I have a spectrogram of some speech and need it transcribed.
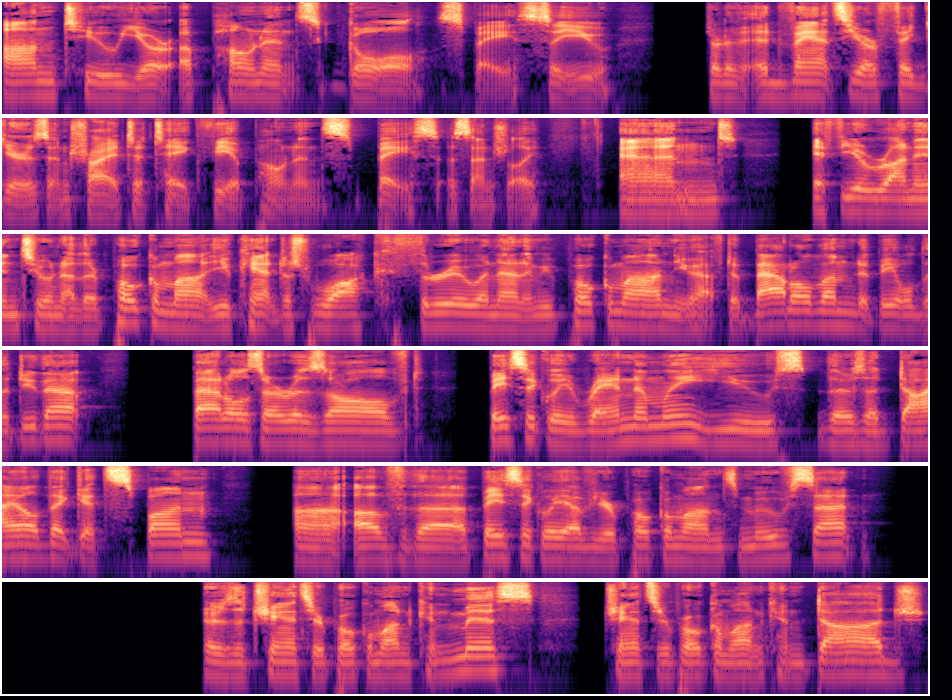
onto your opponent's goal space. So you sort of advance your figures and try to take the opponent's base, essentially. And if you run into another Pokemon, you can't just walk through an enemy Pokemon. You have to battle them to be able to do that. Battles are resolved basically randomly. You there's a dial that gets spun uh, of the basically of your Pokemon's move set. There's a chance your Pokemon can miss, chance your Pokemon can dodge,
